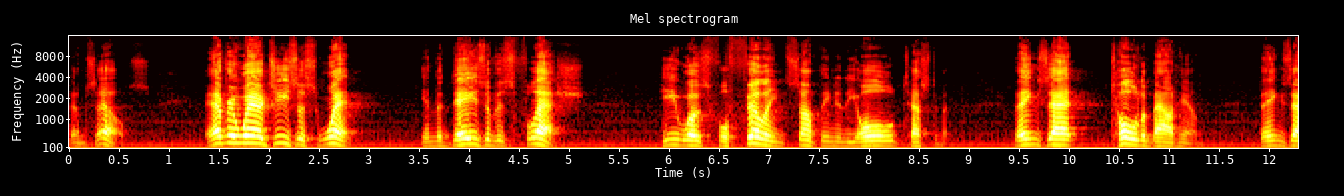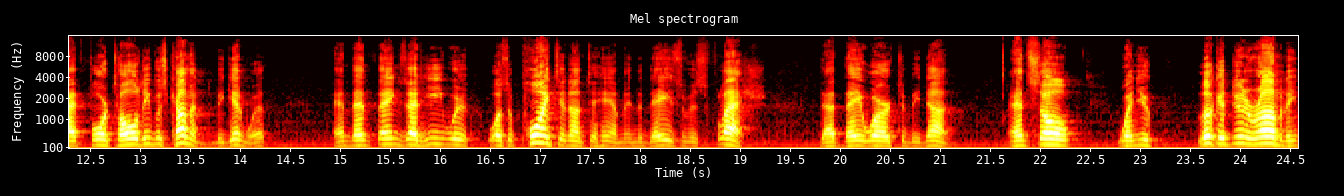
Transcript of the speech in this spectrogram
themselves. Everywhere Jesus went in the days of his flesh, he was fulfilling something in the Old Testament. Things that told about him, things that foretold he was coming to begin with, and then things that he was appointed unto him in the days of his flesh that they were to be done. And so when you look at Deuteronomy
